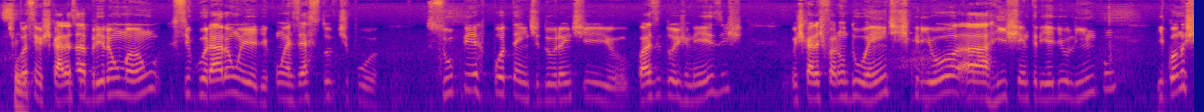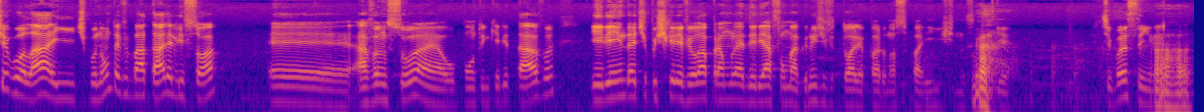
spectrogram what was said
Sim. Tipo assim, os caras abriram mão, seguraram ele com um exército, tipo, super potente durante quase dois meses. Os caras foram doentes, criou a rixa entre ele e o Lincoln. E quando chegou lá e, tipo, não teve batalha, ele só é, avançou é, o ponto em que ele tava. Ele ainda, tipo, escreveu lá pra mulher dele, ah, foi uma grande vitória para o nosso país, não sei o quê. Tipo assim, né? Aham.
